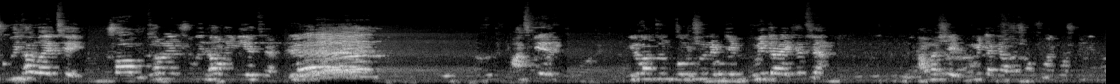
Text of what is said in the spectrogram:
সুবিধা রয়েছে, সব ধরনের সুবিধা উনি নিয়েছেন। আজকে নির্বাচন কমিশনের যে ভূমিকা রেখেছেন, আমরা সেই ভূমিকাকে আমরা সবসময় প্রশ্ন প্রশ্নবিদ্ধ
